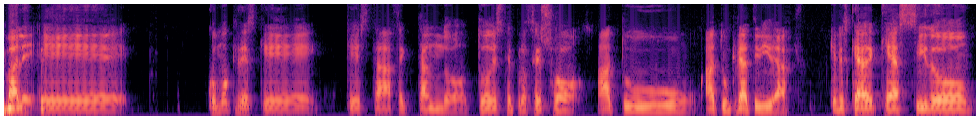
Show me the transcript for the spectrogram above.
vale. Eh, ¿Cómo crees que, está afectando todo este proceso a tu, a tu creatividad? ¿Crees que ha, que ha sido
